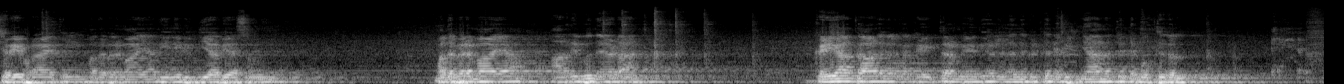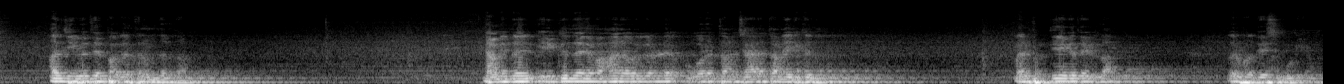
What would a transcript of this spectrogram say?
ചെറിയ പ്രായത്തിൽ മതപരമായ ദീനി വിദ്യാഭ്യാസം മതപരമായ അറിവ് നേടാൻ കഴിയാത്ത ആളുകൾക്കൊക്കെ ഇത്തരം വേദികളിൽ നിന്ന് കിട്ടുന്ന വിജ്ഞാനത്തിന്റെ മുത്തുകൾ അത് ജീവിതത്തിൽ പകർത്തണമെന്നുള്ളതാണ്. നാം ഇന്ന് ഇരിക്കുന്നതിന് മഹാനവറുകളുടെ ഓരത്താണ് ചാരത്താണ് ഇരിക്കുന്നത്. ഒരു പ്രത്യേകതയുള്ള ഒരു പ്രദേശം കൂടിയാണ്.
